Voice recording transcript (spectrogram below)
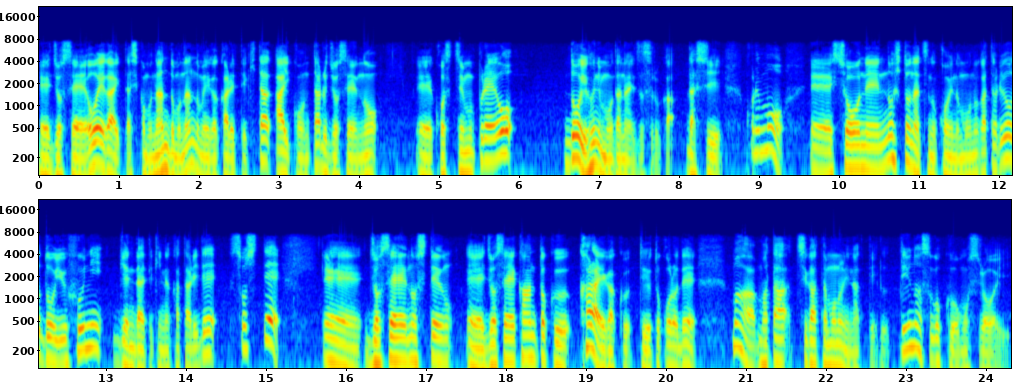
えー、女性を描いた、しかも何度も何度も描かれてきたアイコンたる女性の、えー、コスチュームプレイをどういうふうにモダナイズするかだし、これも、えー、少年のひと夏の恋の物語をどういうふうに現代的な語りで、そして、えー、女性の視点、えー、女性監督から描くっていうところで、まあ、また違ったものになっているっていうのはすごく面白い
